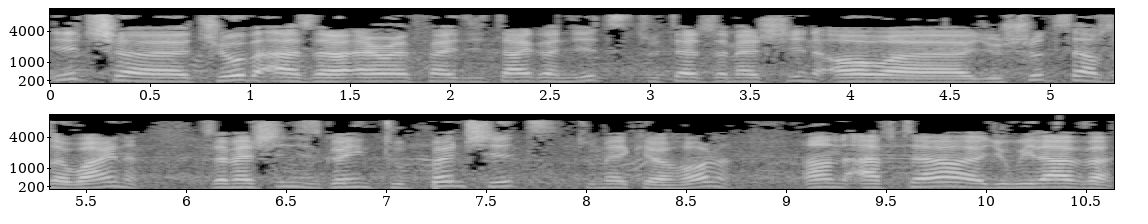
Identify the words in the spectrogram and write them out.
each uh, tube has a RFID tag on it to tell the machine how you should serve the wine. The machine is going to punch it to make a hole, and after you will have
